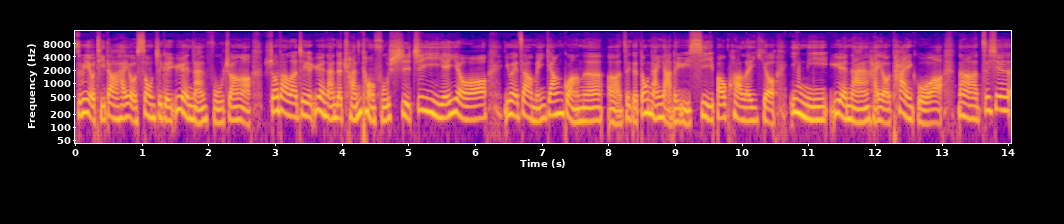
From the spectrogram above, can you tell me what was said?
这边有提到还有送这个越南服装啊，说到了这个越南的传统服饰，志毅也有哦。因为在我们央广呢，呃，这个东南亚的语系包括了有印尼、越南还有泰国，那这些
